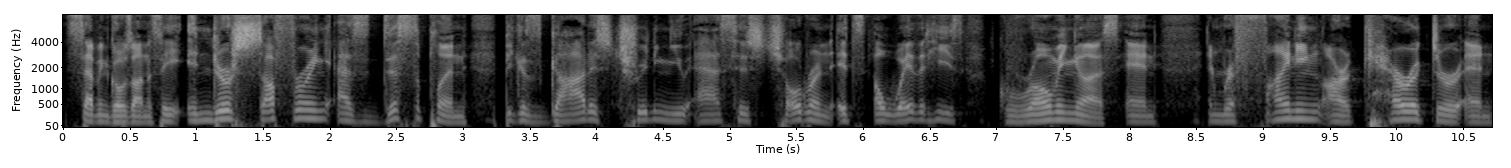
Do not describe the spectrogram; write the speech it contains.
7 goes on to say, endure suffering as discipline because God is treating you as his children. It's a way that he's growing us and, and refining our character and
